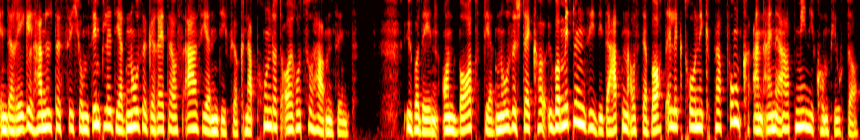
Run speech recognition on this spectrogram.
In der Regel handelt es sich um simple Diagnosegeräte aus Asien, die für knapp 100 Euro zu haben sind. Über den Onboard-Diagnosestecker übermitteln sie die Daten aus der Bordelektronik per Funk an eine Art Minicomputer.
